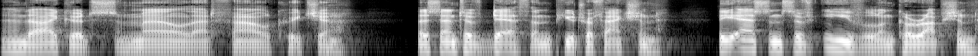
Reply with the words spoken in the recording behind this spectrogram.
And I could smell that foul creature, the scent of death and putrefaction, the essence of evil and corruption.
